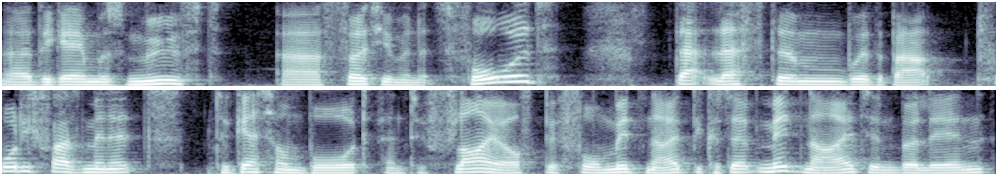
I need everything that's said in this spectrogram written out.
Uh, the game was moved uh, 30 minutes forward. That left them with about 45 minutes to get on board and to fly off before midnight because at midnight in Berlin,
